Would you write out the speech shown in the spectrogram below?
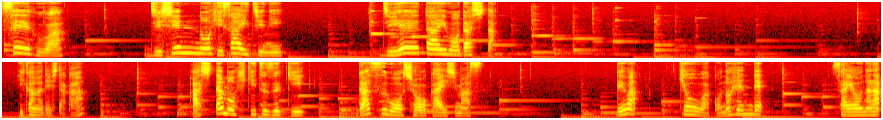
政府は地震の被災地に自衛隊を出した。いかがでしたか？明日も引き続き出すを紹介します。では今日はこの辺で。さようなら。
